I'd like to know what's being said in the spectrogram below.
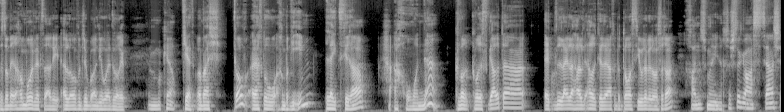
וזה אומר המון לצערי על האופן שבו אני רואה דברים. מכיר. כן, ממש. טוב, אנחנו, אנחנו מגיעים ליצירה האחרונה. כבר, כבר הסגרת את לילה הר, הר קרח בתור הסיוט הגדול שלך. חד משמעית. אני חושב שזה גם הסצנה ש...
